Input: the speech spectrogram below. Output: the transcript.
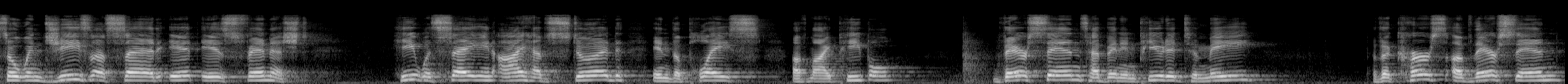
So when Jesus said, It is finished, he was saying, I have stood in the place of my people. Their sins have been imputed to me. The curse of their sin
